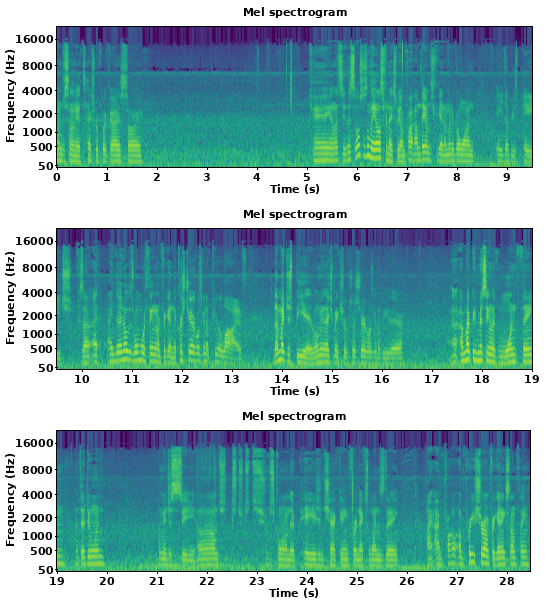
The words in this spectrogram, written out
Okay, I'm just sending a text real quick, guys. Sorry. Okay, and let's see. There's also something else for next week. I'm, probably, I'm think I'm just forgetting. I'm gonna go on AEW's page because I, I I know there's one more thing that I'm forgetting. The Chris Jericho is gonna appear live. That might just be it. Let me actually make sure Chris Jericho is gonna be there. I, I might be missing like one thing that they're doing. Let me just see. Um, I'm just going on their page and checking for next Wednesday. I, I'm pro- I'm pretty sure I'm forgetting something.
